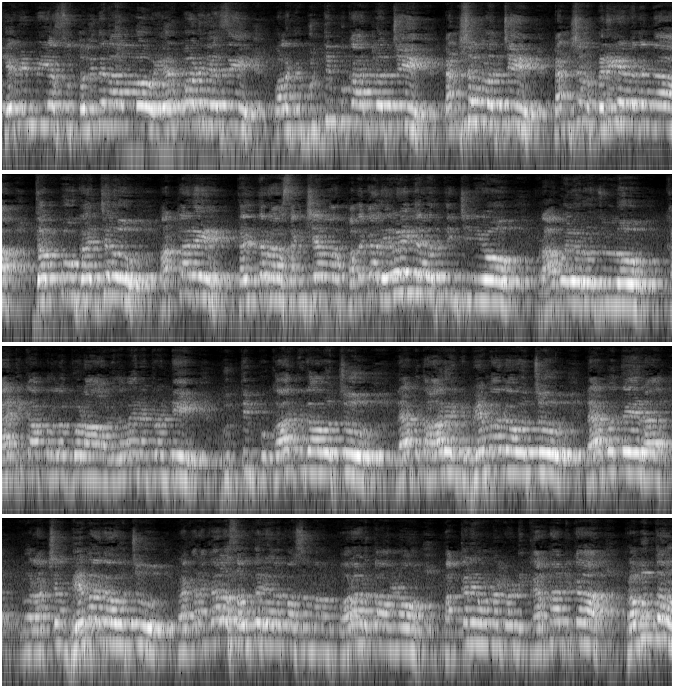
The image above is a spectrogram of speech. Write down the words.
కేవీపీఎస్ తొలిదినాల్లో ఏర్పాటు చేసి వాళ్ళకి గుర్తింపు కార్డులు వచ్చి పెన్షన్లు వచ్చి పెన్షన్ పెరిగే విధంగా డప్పు గజ్జలు అట్లానే తదితర సంక్షేమ పథకాలు ఏవైతే వర్తించినాయో రాబోయే రోజుల్లో కాటి కాపర్లకు కూడా ఆ విధమైనటువంటి గుర్తింపు కార్డు కావచ్చు లేకపోతే ఆరోగ్య బీమా కావచ్చు లేకపోతే రక్షణ బీమా కావచ్చు రకరకాల సౌకర్యాల కోసం మనం పోరాడుతా ఉన్నాం. ప్రభుత్వం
